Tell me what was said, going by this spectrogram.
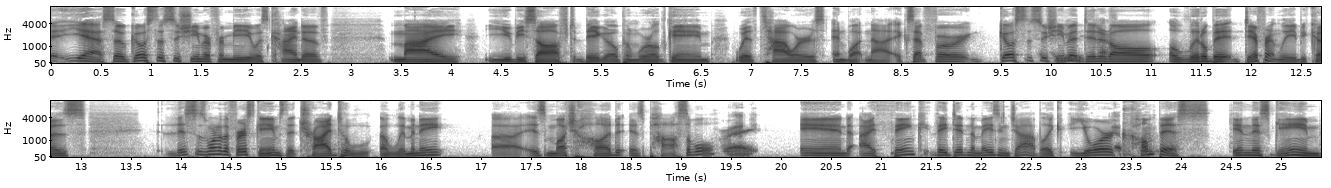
Uh, yeah, so Ghost of Tsushima for me was kind of my Ubisoft big open world game with towers and whatnot. Except for Ghost of Tsushima did it all a little bit differently because this is one of the first games that tried to eliminate uh, as much HUD as possible Right. And I think they did an amazing job. Like your compass in this game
